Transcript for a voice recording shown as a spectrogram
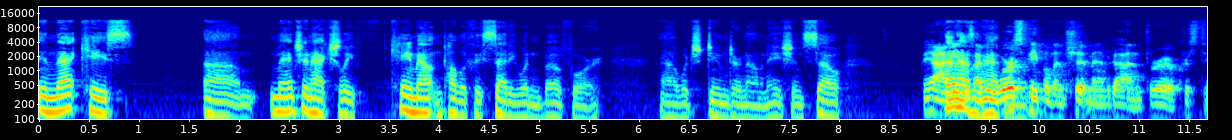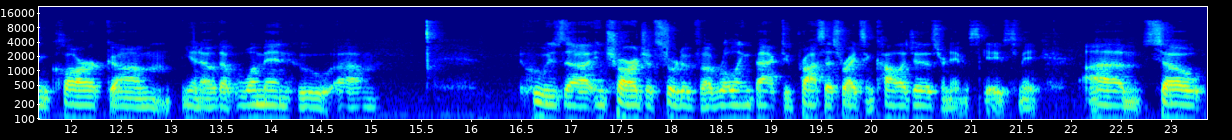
in that case, um, Manchin actually came out and publicly said he wouldn't vote for her, uh, which doomed her nomination. So Yeah, I That mean, I hasn't mean, happened. worse people than Chipman have gotten through. Kristen Clarke, um, you know, that woman who um, who is uh, in charge of sort of uh, rolling back due process rights in colleges. Her name escapes me. Um, so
